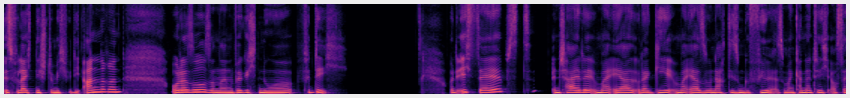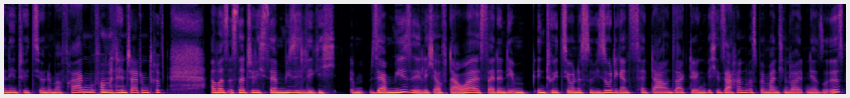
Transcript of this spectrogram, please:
ist vielleicht nicht stimmig für die anderen oder so, sondern wirklich nur für dich. Und ich selbst entscheide immer eher oder gehe immer eher so nach diesem Gefühl. Also man kann natürlich auch seine Intuition immer fragen, bevor man eine Entscheidung trifft, aber es ist natürlich sehr mühselig, sehr mühselig auf Dauer, es sei denn, die Intuition ist sowieso die ganze Zeit da und sagt dir irgendwelche Sachen, was bei manchen Leuten ja so ist.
